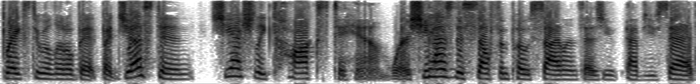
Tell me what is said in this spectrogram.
breaks through a little bit, but Justin, she actually talks to him, where she has this self-imposed silence, as you as you said,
